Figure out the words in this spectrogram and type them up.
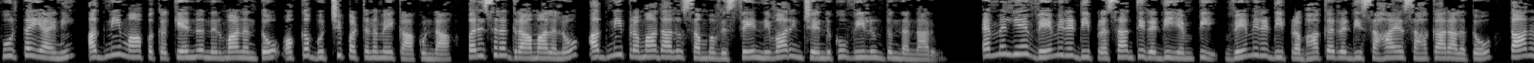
పూర్తయ్యాయని అగ్నిమాపక కేంద్ర నిర్మాణంతో ఒక్క బుచ్చి పట్టణమే కాకుండా పరిసర గ్రామాలలో అగ్ని ప్రమాదాలు సంభవిస్తే నివారించేందుకు వీలుంటుందన్నారు. ఎమ్మెల్యే వేమిరెడ్డి ప్రశాంతి రెడ్డి ఎంపీ వేమిరెడ్డి ప్రభాకర్ రెడ్డి సహాయ సహకారాలతో తాను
